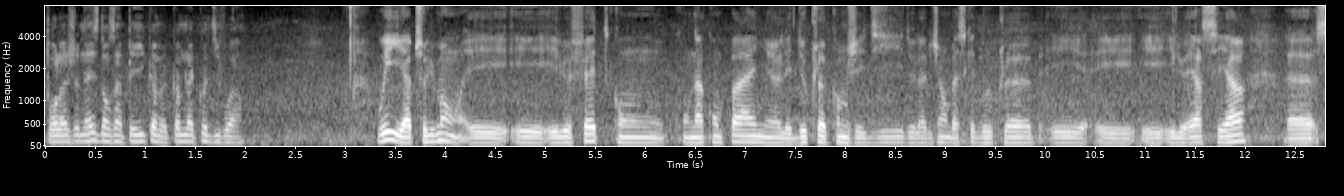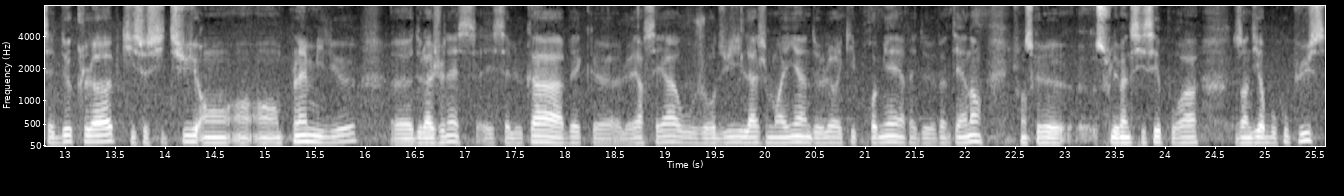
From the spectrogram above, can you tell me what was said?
pour, la jeunesse dans un pays comme, comme la Côte d'Ivoire oui, absolument. Et, le fait qu'on accompagne les deux clubs, comme j'ai dit, de l'Abidjan Basketball Club et, et le RCA, euh, ces deux clubs qui se situent en, plein milieu euh, de la jeunesse. Et c'est le cas avec euh, le RCA où aujourd'hui l'âge moyen de leur équipe première est de 21 ans. Je pense que Souleymane Sissé pourra nous en dire beaucoup plus.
